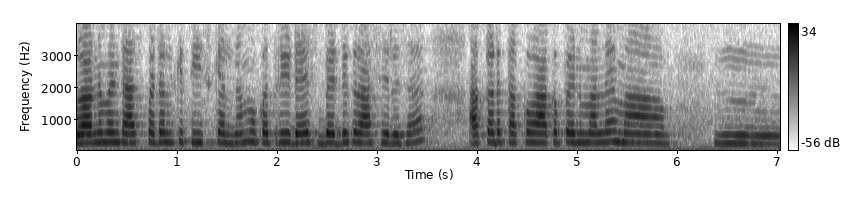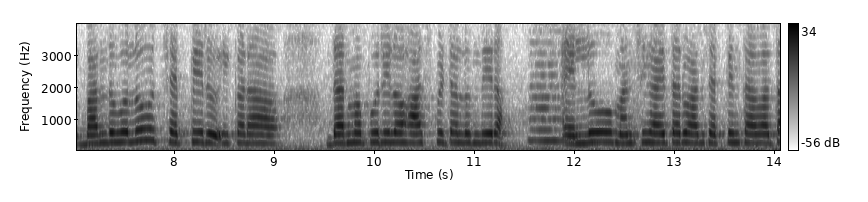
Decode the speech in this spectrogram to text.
గవర్నమెంట్ హాస్పిటల్కి తీసుకెళ్ళినాం. ఒక త్రీ డేస్ బెడ్కి రాసిర్రు సార్. అక్కడ తక్కువ కాకపోయిన మళ్ళీ మా బంధువులు చెప్పిర్రు ఇక్కడ ధర్మపురిలో హాస్పిటల్ ఉందిరా. ఎల్లు మంచిగా అవుతారు అని చెప్పిన తర్వాత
